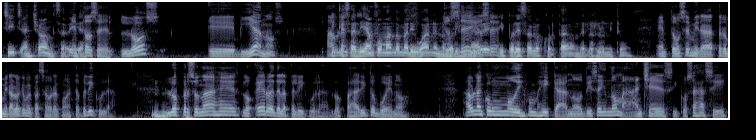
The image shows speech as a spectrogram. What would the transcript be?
Chich and Chong, ¿sabías? Entonces, los eh, villanos y que salían fumando marihuana en los originales y por eso los cortaron de los Looney Tunes. Entonces, mira, pero mira lo que me pasa ahora con esta película. Los personajes, los héroes de la película, los pajaritos buenos, hablan con un modismo mexicano, dicen no manches y cosas así,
